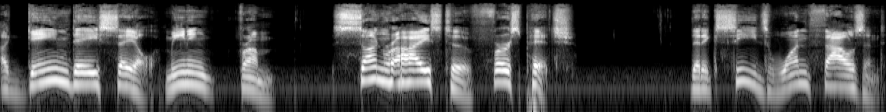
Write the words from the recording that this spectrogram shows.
a game day sale, meaning from sunrise to first pitch, that exceeds 1,000,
